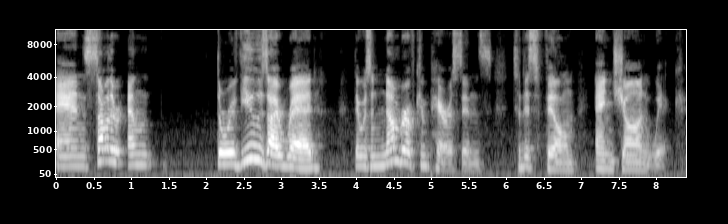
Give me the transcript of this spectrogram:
and some of the and the reviews I read, there was a number of comparisons to this film and John Wick.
